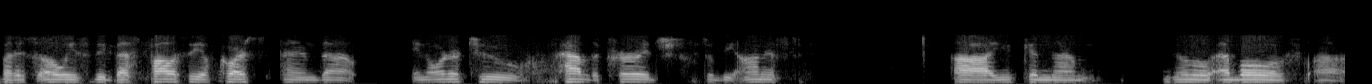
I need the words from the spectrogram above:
but it's always the best policy, of course. And uh, in order to have the courage to be honest, uh, you can um, do a little ebo of uh,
